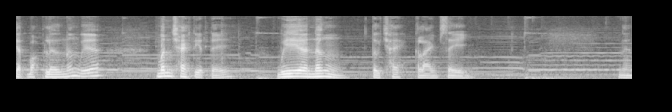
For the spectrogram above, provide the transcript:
ចិត្តរបស់ភ្លើងហ្នឹងវាមិនឆេះទៀតទេ វានឹងទៅឆេះកន្លែងផ្សេងហ្នឹង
